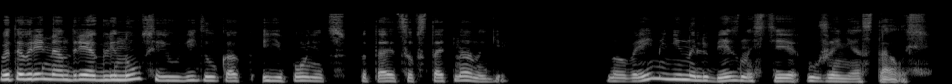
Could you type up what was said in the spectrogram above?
В это время Андрей оглянулся и увидел, как японец пытается встать на ноги. Но времени на любезности уже не осталось.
